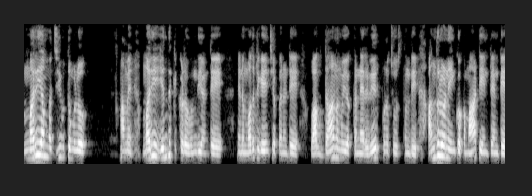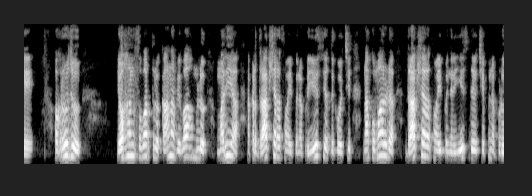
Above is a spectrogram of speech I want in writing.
మరి అమ్మ జీవితంలో ఆమె మరి ఎందుకు ఇక్కడ ఉంది అంటే నేను మొదటిగా ఏం చెప్పానంటే వాగ్దానము యొక్క నెరవేర్పును చూస్తుంది. అందులోనే ఇంకొక మాట ఏంటంటే ఒకరోజు యోహాను సువార్తలో కానా వివాహంలో మరియా అక్కడ ద్రాక్షారసం అయిపోయినప్పుడు యేసు ఎద్దుకు వచ్చి నా కుమారుడ ద్రాక్షారసం అయిపోయిందని యేసుదేవి చెప్పినప్పుడు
